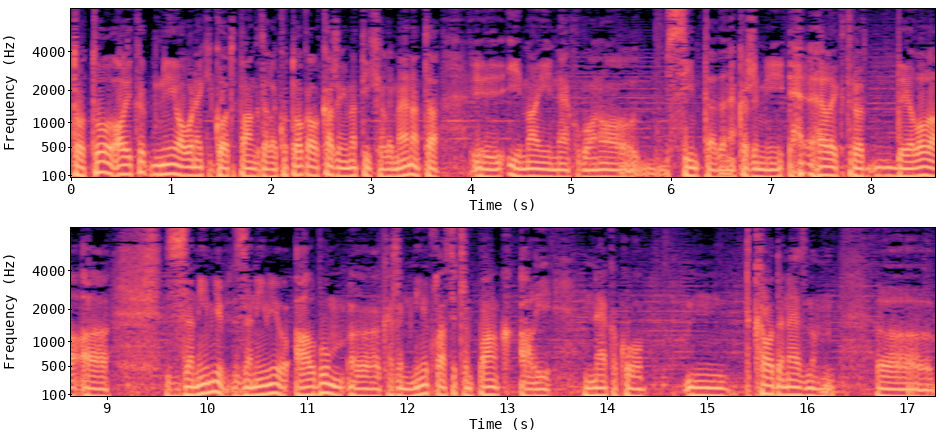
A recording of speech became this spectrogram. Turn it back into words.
to to, ali nije ovo neki got punk daleko toga, ali kažem ima tih elemenata, i, ima i nekog ono sinta, da ne kažem i elektro delova, a zanimljiv, zanimljiv album, e, kažem nije klasičan punk, ali nekako m, kao da ne znam uh,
